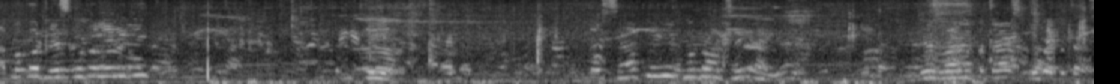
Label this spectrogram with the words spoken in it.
आप लोग को ड्रेस फ़ोटो लेने की तो साथ में भी फ़ोटो अच्छा ही आएगा। ड्रेस भाड़ा पचास फ़ोटो पचास।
